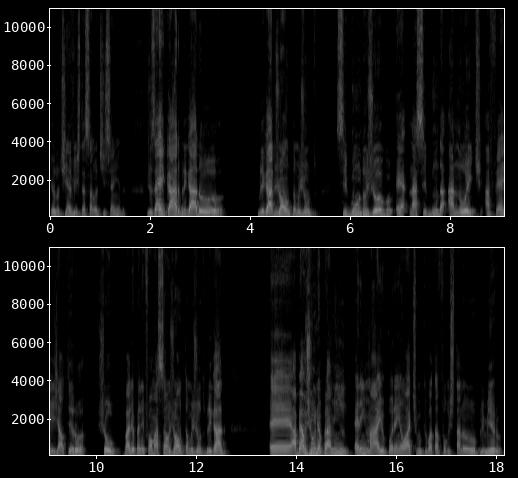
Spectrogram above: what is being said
Eu não tinha visto essa notícia ainda. José Ricardo, obrigado. Obrigado, João. Tamo junto. Segundo jogo é na segunda à noite. A Ferri já alterou. Show. Valeu pela informação, João. Tamo junto. Obrigado. É, Abel Júnior, para mim, era em maio, porém ótimo que o Botafogo está no primeiro.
